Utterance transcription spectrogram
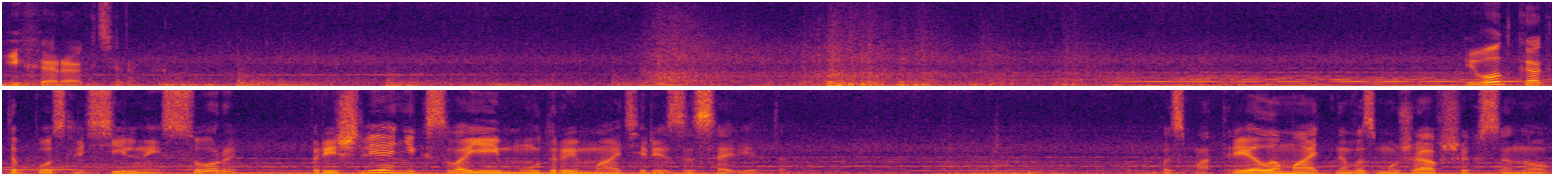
и характером. И вот как-то после сильной ссоры Пришли они к своей мудрой матери за советом. Посмотрела мать на возмужавших сынов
